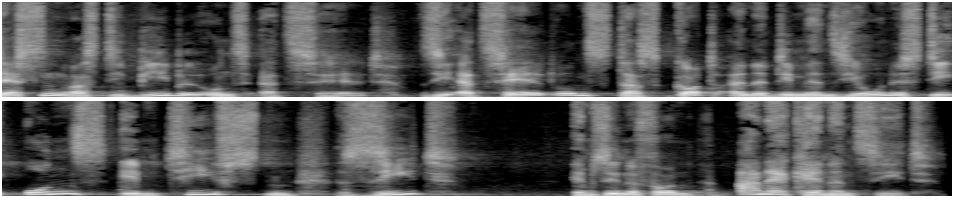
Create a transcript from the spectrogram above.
dessen, was die Bibel uns erzählt? Sie erzählt uns, dass Gott eine Dimension ist, die uns im tiefsten sieht, im Sinne von anerkennend sieht,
